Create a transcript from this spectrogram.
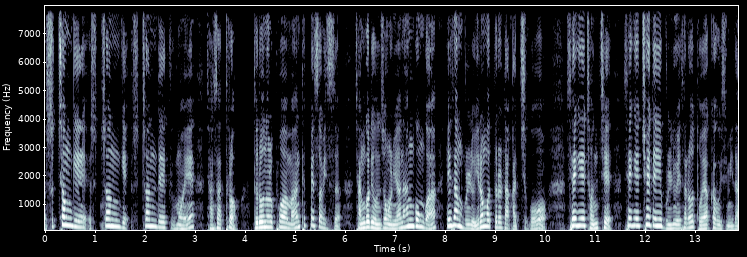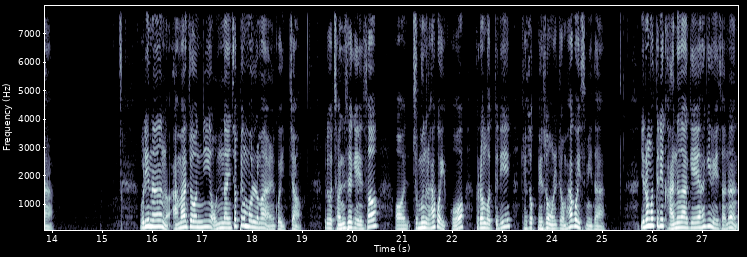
수천 개, 수천 개, 수천 대 규모의 자사 트럭, 드론을 포함한 택배 서비스, 장거리 운송을 위한 항공과 해상 물류 이런 것들을 다 갖추고 세계 전체, 세계 최대의 물류 회사로 도약하고 있습니다. 우리는 아마존이 온라인 쇼핑몰로만 알고 있죠. 그리고 전 세계에서 어, 주문을 하고 있고 그런 것들이 계속 배송을 좀 하고 있습니다. 이런 것들이 가능하게 하기 위해서는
